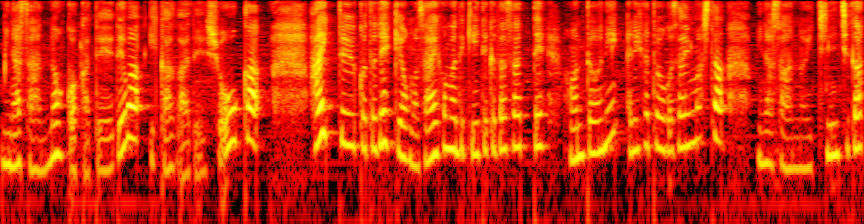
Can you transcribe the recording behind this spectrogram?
皆さんのご家庭ではいかがでしょうかはい、ということで今日も最後まで聞いてくださって本当にありがとうございました。皆さんの一日が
